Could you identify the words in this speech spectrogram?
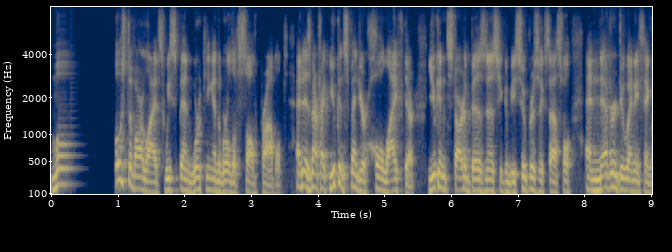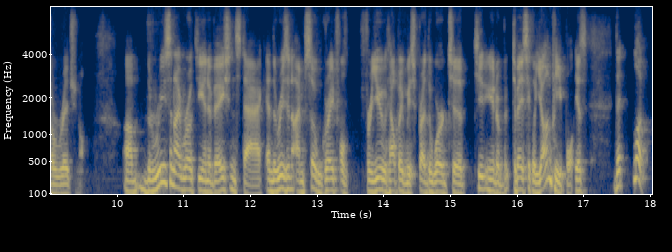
Most of our lives we spend working in the world of solved problems. And as a matter of fact, you can spend your whole life there. You can start a business, you can be super successful, and never do anything original. Um, the reason I wrote the innovation stack, and the reason I'm so grateful for you helping me spread the word to, to you know to basically young people, is that look,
